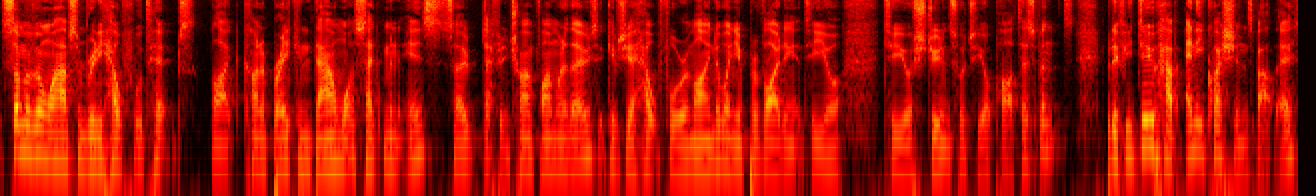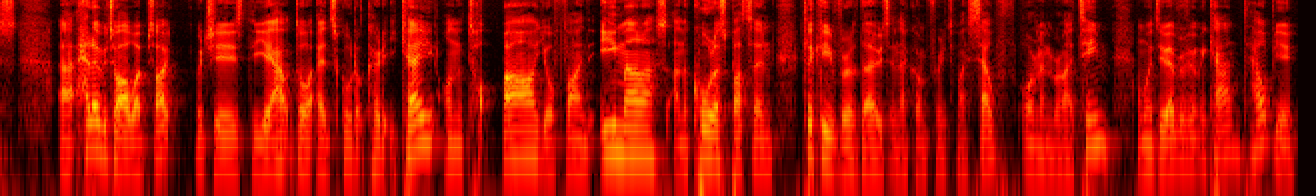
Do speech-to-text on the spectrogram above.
Some of them will have some really helpful tips like kind of breaking down what a segment is. So definitely try and find one of those. It gives you a helpful reminder when you're providing it to your to your students or to your participants. But if you do have any questions about this, uh, head over to our website, which is theoutdooredschool.co.uk. On the top bar, you'll find the email us and the call us button. Click either of those, and they'll come through to myself or a member of my team, and we'll do everything we can to help you.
